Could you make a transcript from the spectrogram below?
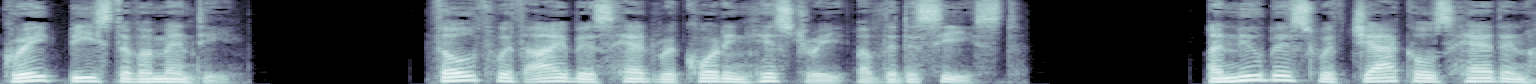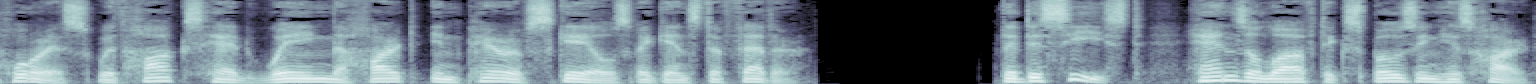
Great beast of Amenti. Thoth with ibis head recording history of the deceased. Anubis with jackal's head and Horus with hawk's head weighing the heart in pair of scales against a feather. The deceased, hands aloft exposing his heart,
